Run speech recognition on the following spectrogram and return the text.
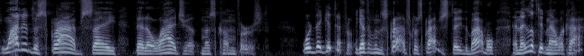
Why did the scribes say that Elijah must come first? Where did they get that from? They got that from the scribes because scribes studied the Bible and they looked at Malachi.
